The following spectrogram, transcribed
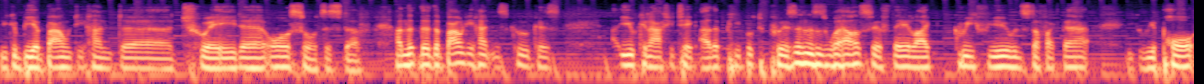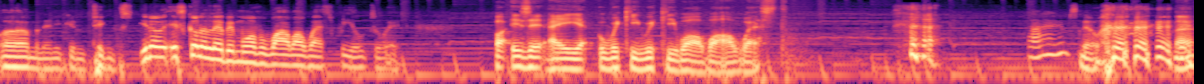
You could be a bounty hunter, trader, all sorts of stuff. And the, the, the bounty hunting is cool because you can actually take other people to prison as well. So if they like grief you and stuff like that, you can report them and then you can take, you know, it's got a little bit more of a Wild Wild West feel to it. But is it a wiki wiki wild wild west? Times no. No.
